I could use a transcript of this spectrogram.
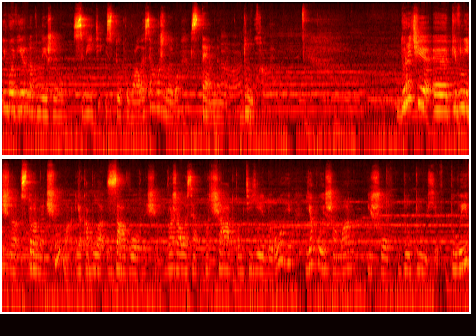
ймовірно, в нижньому світі і спілкувалася, можливо, з темними духами. До речі, е, північна сторона чума, яка була за вогнищем, вважалася початком тієї дороги, якою шаман ішов до духів, плив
